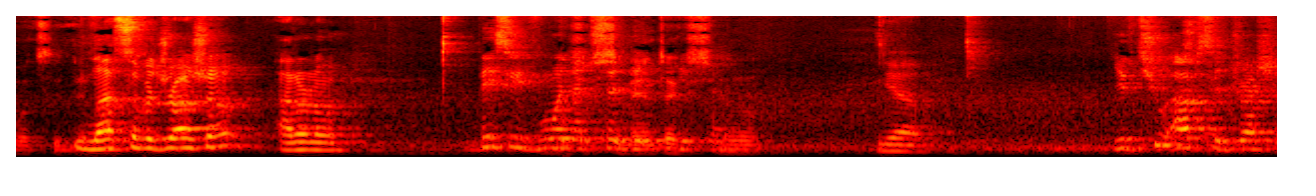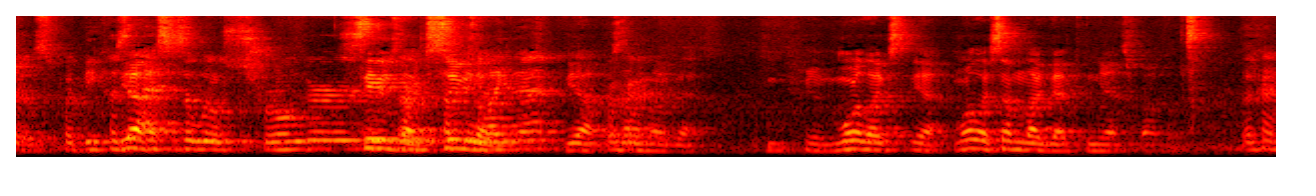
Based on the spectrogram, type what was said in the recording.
what's the difference? Less of a drasha? I don't know. Basically one that It's said semantics. you, I Yeah. you have two opposite drushas, but because Yeah. S is a little stronger, Seems like- something seems like, like- that. Yeah, Okay. something like that. More like yeah, more like something like that than yes, probably. Okay,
